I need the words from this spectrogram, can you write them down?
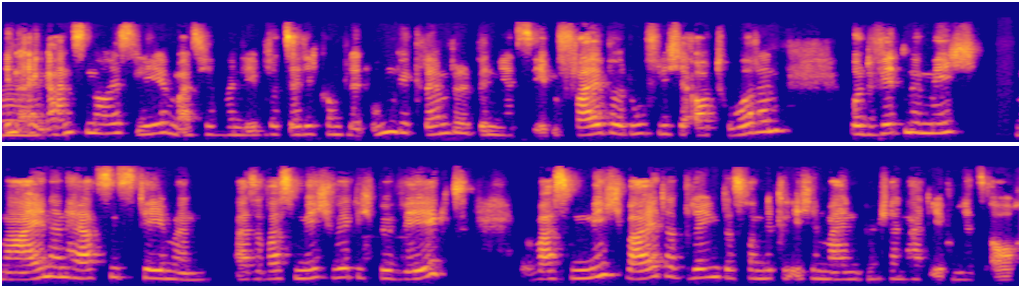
in Mhm. ein ganz neues Leben. Also ich habe mein Leben tatsächlich komplett umgekrempelt, bin jetzt eben freiberufliche Autorin und widme mich meinen Herzensthemen. Also was mich wirklich bewegt, was mich weiterbringt, das vermittle ich in meinen Büchern halt eben jetzt auch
